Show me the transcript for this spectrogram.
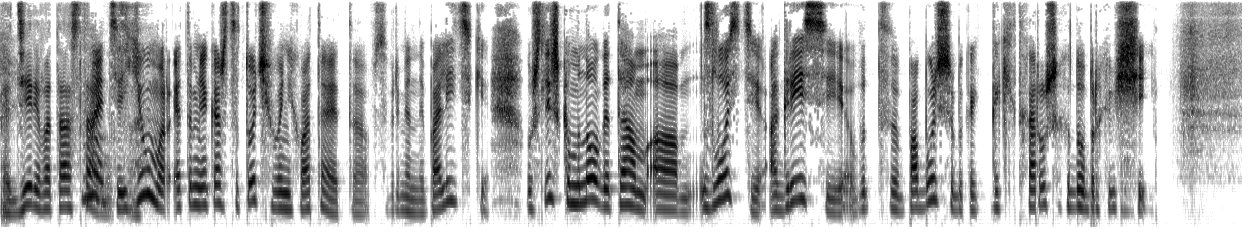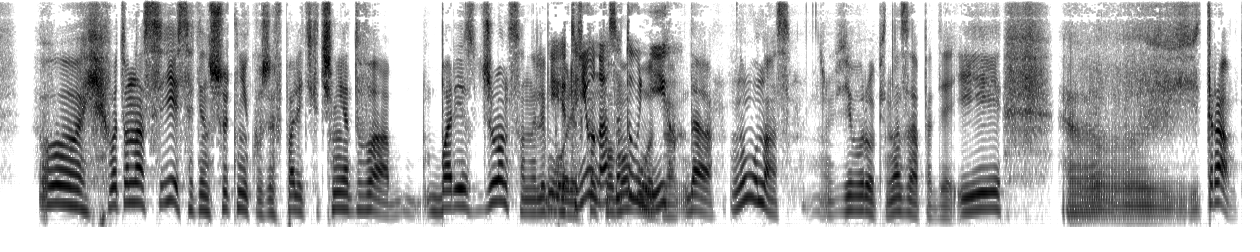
дерево-то останется. Знаете, юмор — это, мне кажется, то, чего не хватает э, в современной политике. Уж слишком много там э, злости, агрессии, вот побольше бы каких-то хороших и добрых вещей. Ой, вот у нас есть один шутник уже в политике, точнее два. Борис Джонсон или Нет, Борис, это не у нас, это угодно. у них. Да, ну у нас, в Европе, на Западе. И э, Трамп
